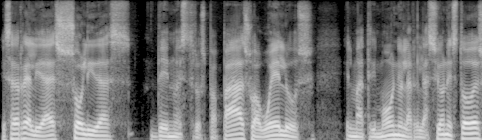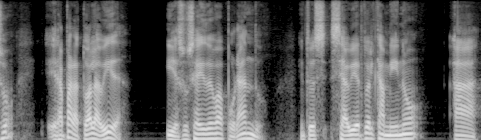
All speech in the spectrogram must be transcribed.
esas realidades sólidas de nuestros papás o abuelos, el matrimonio, las relaciones, todo eso era para toda la vida. Y eso se ha ido evaporando. Entonces se ha abierto el camino a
